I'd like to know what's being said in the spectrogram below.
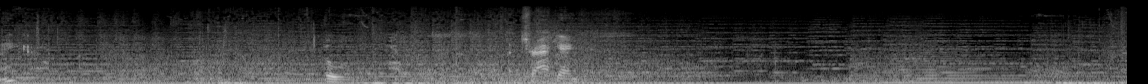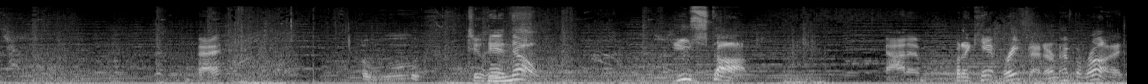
There you go. Ooh. Tracking. Okay. Ooh. Two hits. No! You stop! Got him. But I can't break that. I don't have the rod.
